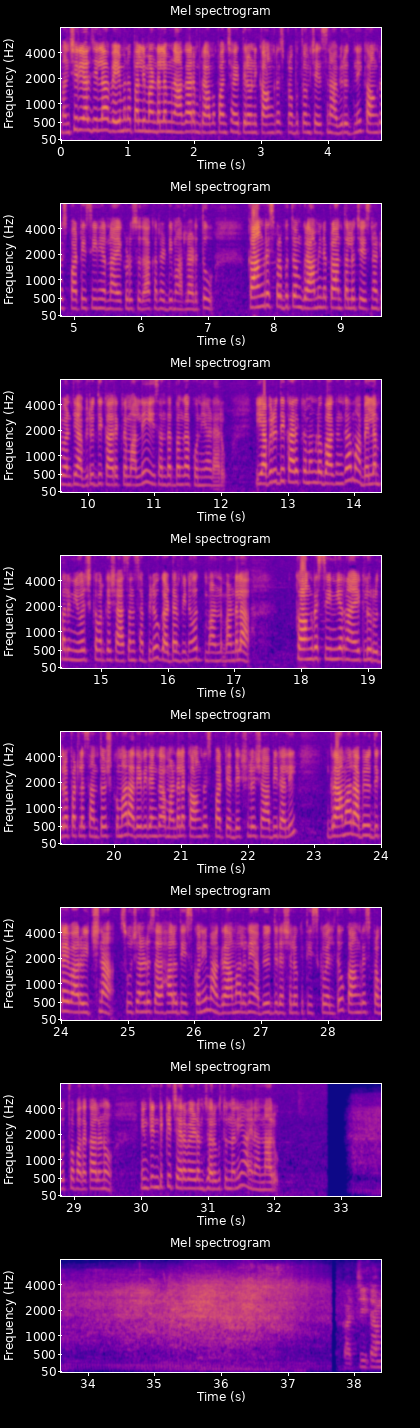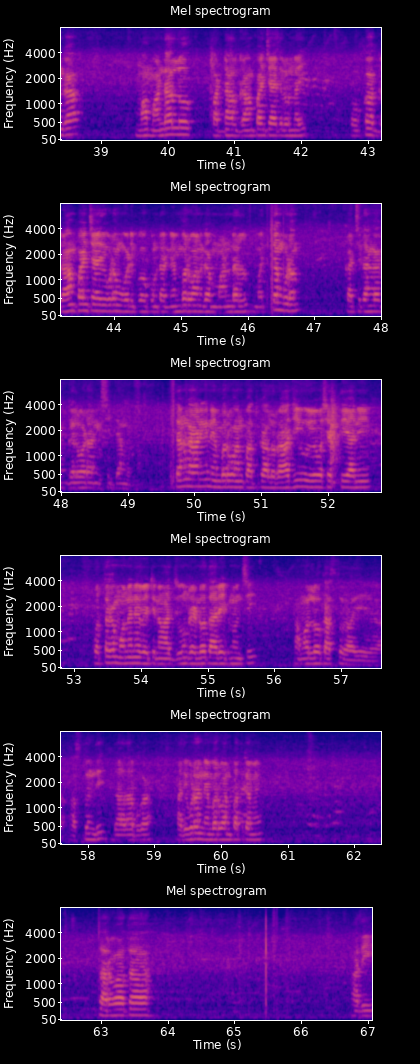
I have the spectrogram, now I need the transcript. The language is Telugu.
మంచిర్యాల జిల్లా వేమనపల్లి మండలం నాగారం గ్రామ పంచాయతీలోని కాంగ్రెస్ ప్రభుత్వం చేసిన అభివృద్ధిని కాంగ్రెస్ పార్టీ సీనియర్ నాయకుడు సుధాకర్ రెడ్డి మాట్లాడుతూ కాంగ్రెస్ ప్రభుత్వం గ్రామీణ ప్రాంతాల్లో చేసినటువంటి అభివృద్ధి కార్యక్రమాల్ని ఈ సందర్భంగా కొనియాడారు. ఈ అభివృద్ధి కార్యక్రమంలో భాగంగా మా బెల్లంపల్లి నియోజకవర్గ శాసనసభ్యులు గడ్డం వినోద్ మండ- మండల కాంగ్రెస్ సీనియర్ నాయకులు రుద్రపట్ల సంతోష్ కుమార్ అదేవిధంగా మండల కాంగ్రెస్ పార్టీ అధ్యక్షులు షాబీర్ అలీ గ్రామాల అభివృద్ధికై వారు ఇచ్చిన సూచనలు సలహాలు తీసుకొని మా గ్రామాలని అభివృద్ధి దశలోకి తీసుకువెళ్తూ కాంగ్రెస్ ప్రభుత్వ పథకాలను ఇంటింటికి చేరవేయడం జరుగుతుందని ఆయన అన్నారు. ఖచ్చితంగా మా మండల్లో పద్నాలుగు గ్రామ పంచాయతీలు ఉన్నాయి. ఒక్క గ్రామ పంచాయతీ కూడా ఓడిపోకుండా నెంబర్ వన్గా మండల్ మొత్తం కూడా ఖచ్చితంగా గెలవడానికి సిద్ధంగా ఉన్నాం. తెలంగాణకి నెంబర్ వన్ పథకాలు రాజీవ్ యువశక్తి అని కొత్తగా మొన్ననే పెట్టిన. ఆ జూన్ రెండో తారీఖు నుంచి అమల్లోకి వస్తు అది వస్తుంది దాదాపుగా. అది కూడా నెంబర్ వన్ పథకమే. తర్వాత అది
